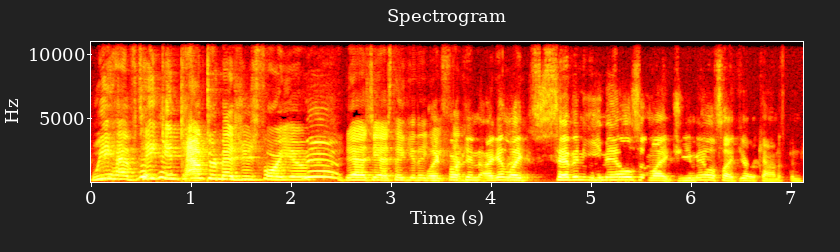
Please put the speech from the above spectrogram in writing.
We have taken countermeasures for you. Yeah. Yes, yes. Thank you. Thank like you. fucking i get Right. like seven emails and like gmail it's like your account has been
